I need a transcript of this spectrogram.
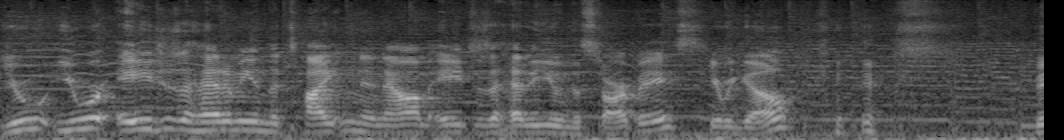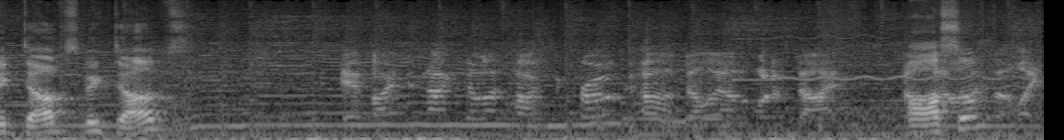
You you were ages ahead of me in the Titan, and now I'm ages ahead of you in the Starbase. Here we go. big dubs, big dubs. If I did not kill that Toxicroak, uh, Bellion would have died. Bellion Awesome. at like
